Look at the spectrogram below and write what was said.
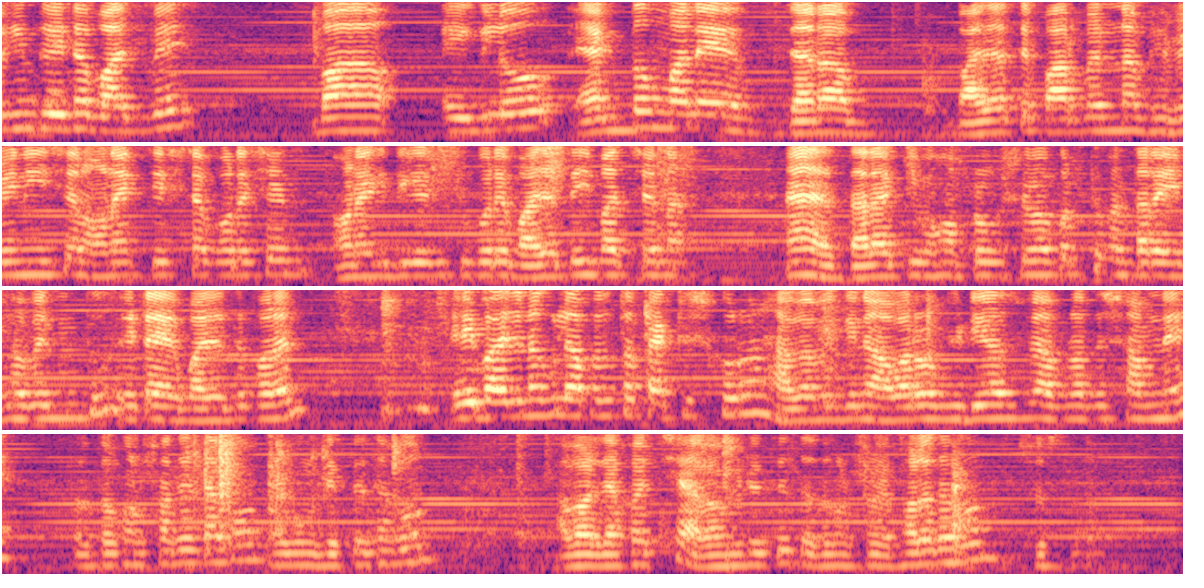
এইভাবে কিন্তু এটা বাজবে বা এইগুলো একদম মানে যারা বাজাতে পারবেন না, ভেবে নিয়েছেন, অনেক চেষ্টা করেছেন, অনেক দিকে কিছু করে বাজাতেই পারছেন না হ্যাঁ তারা কি মহাপ্রভু সেবা করতে পারেন? তারা এইভাবে কিন্তু এটা বাজাতে পারেন। এই বাজনাগুলো আপাতত প্র্যাকটিস করুন। আগামী দিনে আবারও ভিডিও আসবে আপনাদের সামনে। ততক্ষণ সাথে থাকুন এবং দেখতে থাকুন। আবার দেখা হচ্ছে আগামী ভিডিওতে। ততক্ষণ সবাই ভালো থাকুন, সুস্থ থাকুন।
